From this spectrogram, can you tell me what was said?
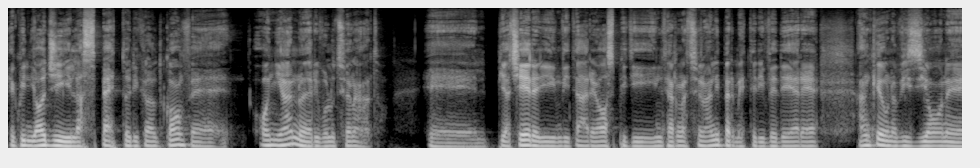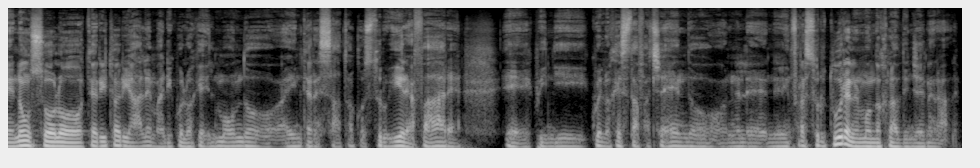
E quindi oggi l'aspetto di CloudConf è, ogni anno è rivoluzionato e il piacere di invitare ospiti internazionali permette di vedere anche una visione non solo territoriale, ma di quello che il mondo è interessato a costruire, a fare e quindi quello che sta facendo nelle, nelle infrastrutture e nel mondo cloud in generale.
